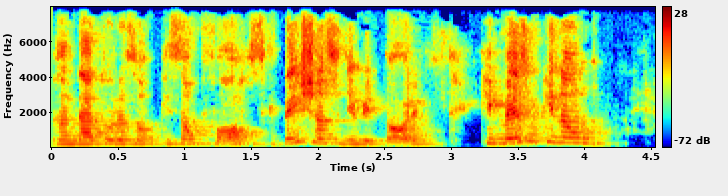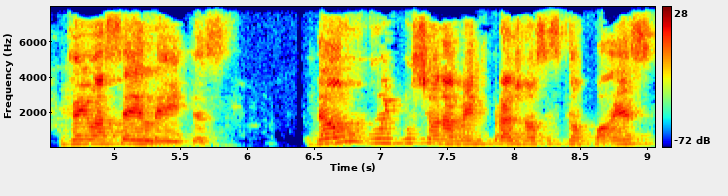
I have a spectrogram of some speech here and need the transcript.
candidaturas que são fortes, que têm chance de vitória, que mesmo que não venham a ser eleitas, dão um impulsionamento para as nossas campanhas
